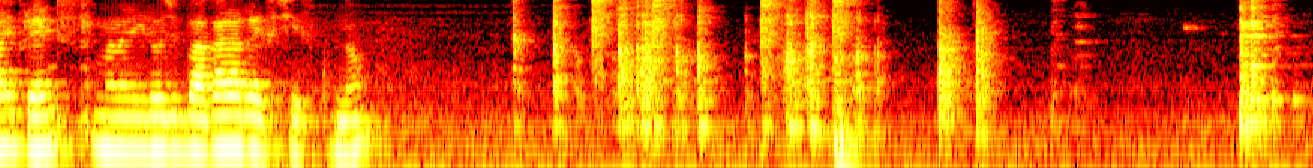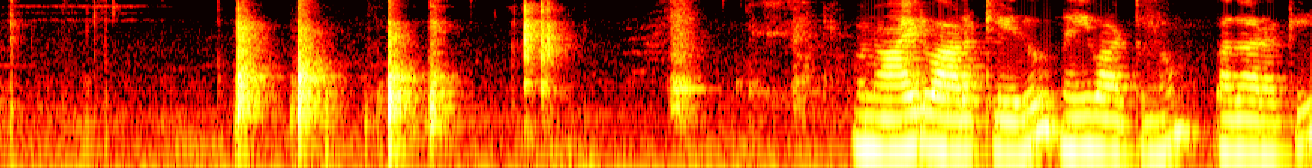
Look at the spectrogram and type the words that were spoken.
హాయ్ ఫ్రెండ్స్ మనం ఈరోజు బగారా రైస్ చేసుకుందాం. మనం ఆయిల్ వాడట్లేదు నెయ్యి వాడుతున్నాం బగారాకి.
